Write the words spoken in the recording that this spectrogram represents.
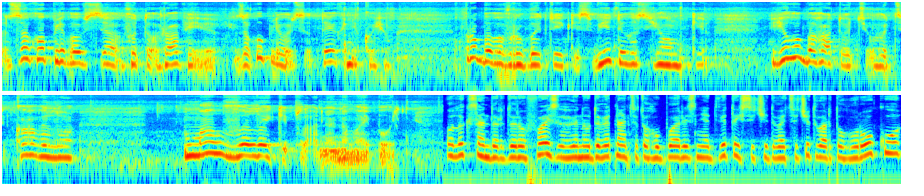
Захоплювався фотографією, захоплювався технікою, пробував робити якісь відеозйомки. Його багато чого цікавило. Мав великі плани на майбутнє. Олександр Дорофей загинув 19 березня 2024 року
